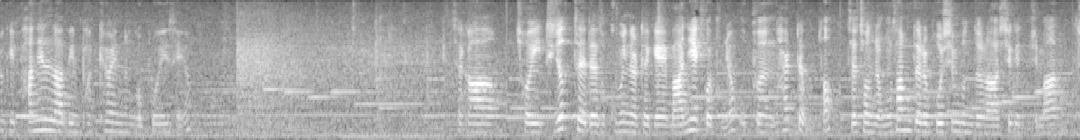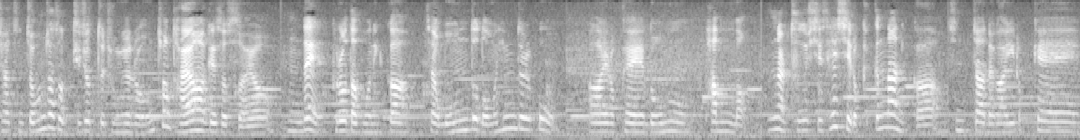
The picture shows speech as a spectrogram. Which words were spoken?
여기 바닐라빈 박혀있는 거 보이세요? 제가 저희 디저트에 대해서 고민을 되게 많이 했거든요. 오픈할 때부터. 제 전 영상들을 보신 분들은 아시겠지만 제가 진짜 혼자서 디저트 종류를 엄청 다양하게 했었어요. 근데 그러다 보니까 제가 몸도 너무 힘들고 아 이렇게 너무 밥막 맨날 2시, 3시 이렇게 끝나니까 진짜 내가 이렇게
